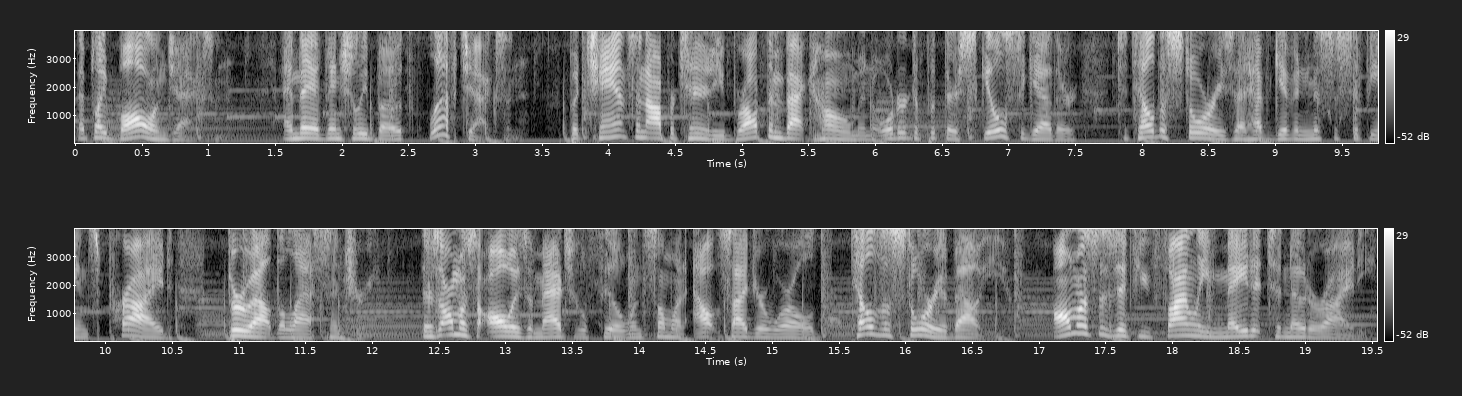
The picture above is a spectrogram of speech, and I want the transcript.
They played ball in Jackson. And they eventually both left Jackson. But chance and opportunity brought them back home in order to put their skills together to tell the stories that have given Mississippians pride throughout the last century. There's almost always a magical feel when someone outside your world tells a story about you, almost as if you finally made it to notoriety.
